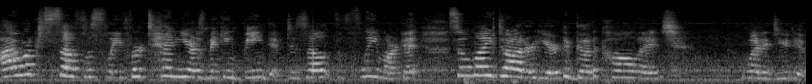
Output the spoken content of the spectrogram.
I worked selflessly for 10 years making bean dip to sell at the flea market so my daughter here could go to college. What did you do?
